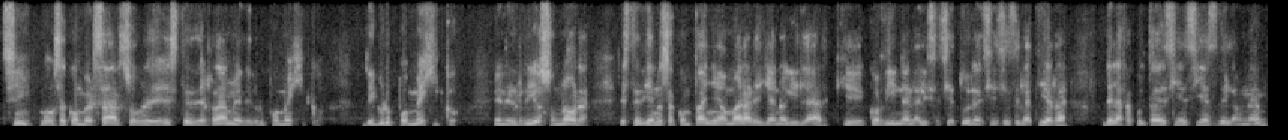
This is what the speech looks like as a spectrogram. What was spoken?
Sí, vamos a conversar sobre este derrame de Grupo México, de Grupo México en el río Sonora. Este día nos acompaña Omar Arellano Aguilar, que coordina la licenciatura en Ciencias de la Tierra de la Facultad de Ciencias de la UNAM.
